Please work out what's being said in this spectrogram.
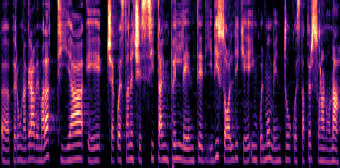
eh, per una grave malattia e c'è questa necessità impellente di, di soldi che in quel momento questa persona non ha.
